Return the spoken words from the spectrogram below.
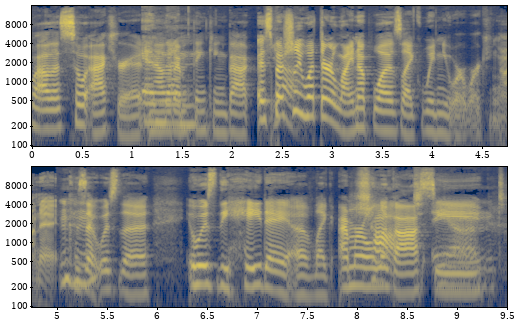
wow, that's so accurate And now that I'm thinking back. Especially Yeah. what their lineup was like when you were working on it because it mm-hmm. was the it was the heyday of like Emeril Chopped Lagasse, and-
